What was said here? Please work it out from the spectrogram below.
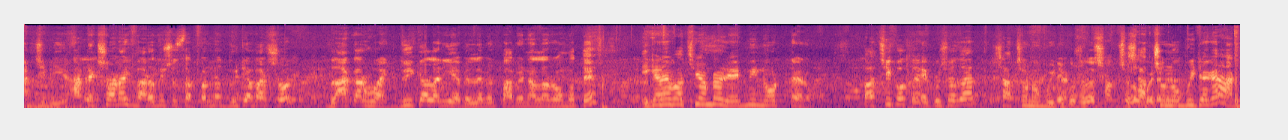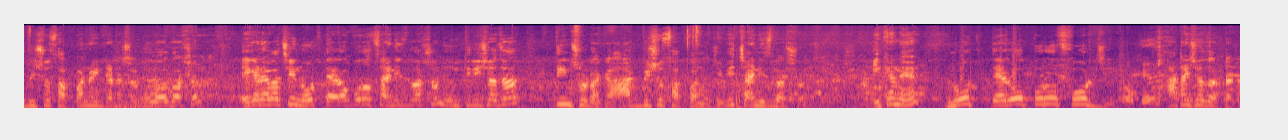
আট জিবি আট একশো আঠাশ, বারো দুইশো ছাপ্পান্ন, দুইটা ভার্সন ব্ল্যাক আর হোয়াইট দুই কালারই অ্যাভেলেবেল পাবেন আল্লাহ রহমতে। এখানে পাচ্ছি আমরা রেডমি নোট তেরো। পাচ্ছি কত? একুশ হাজার সাতশো নব্বই একুশ হাজার সাতশো নব্বই সাতশো টাকা নব্বই টাকা আট দুইশো ছাপ্পান্ন ইন্টারন্যাশনাল গ্লোবাল ভার্সন এখানে পাচ্ছি নোট তেরো প্রো চাইনিজ ভার্সন উনত্রিশ হাজার তিনশো টাকা আট দুইশো ছাপ্পান্ন জিবি চাইনিজ ভার্সন এখানে নোট তেরো প্রো ফোর জি. আঠাইশ হাজার টাকা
